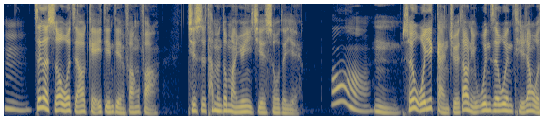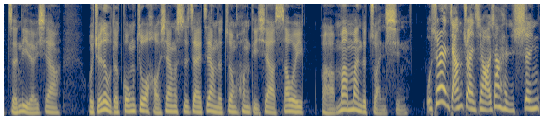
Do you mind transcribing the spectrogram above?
嗯，这个时候我只要给一点点方法，其实他们都蛮愿意接收的耶。哦，嗯，所以我也感觉到你问这问题，让我整理了一下，我觉得我的工作好像是在这样的状况底下，稍微啊、呃、慢慢的转型。我虽然讲转型好像很生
